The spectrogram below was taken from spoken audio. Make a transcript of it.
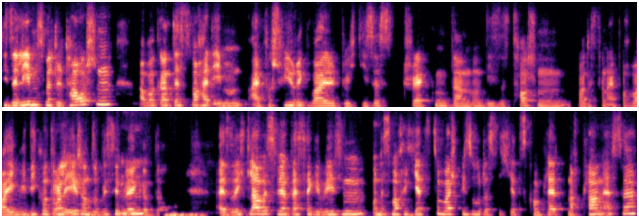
diese Lebensmittel tauschen. Aber gerade das war halt eben einfach schwierig, weil durch dieses Tracken dann und dieses Tauschen war das dann einfach, war irgendwie die Kontrolle eh schon so ein bisschen mhm. weg. Dann, also ich glaube, es wäre besser gewesen und das mache ich jetzt zum Beispiel so, dass ich jetzt komplett nach Plan esse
